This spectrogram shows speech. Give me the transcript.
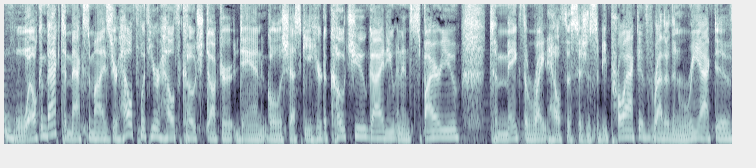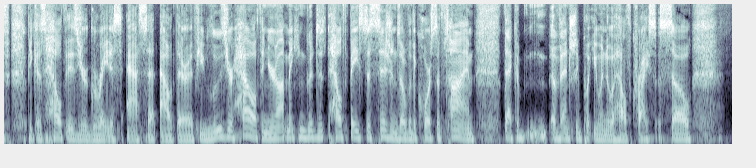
Welcome back to Maximize Your Health with your health coach, Dr. Dan Goloszewski, here to coach you, guide you, and inspire you to make the right health decisions, to be proactive rather than reactive, because health is your greatest asset out there. If you lose your health and you're not making good health based decisions over the course of time, that could eventually put you into a health crisis. So,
